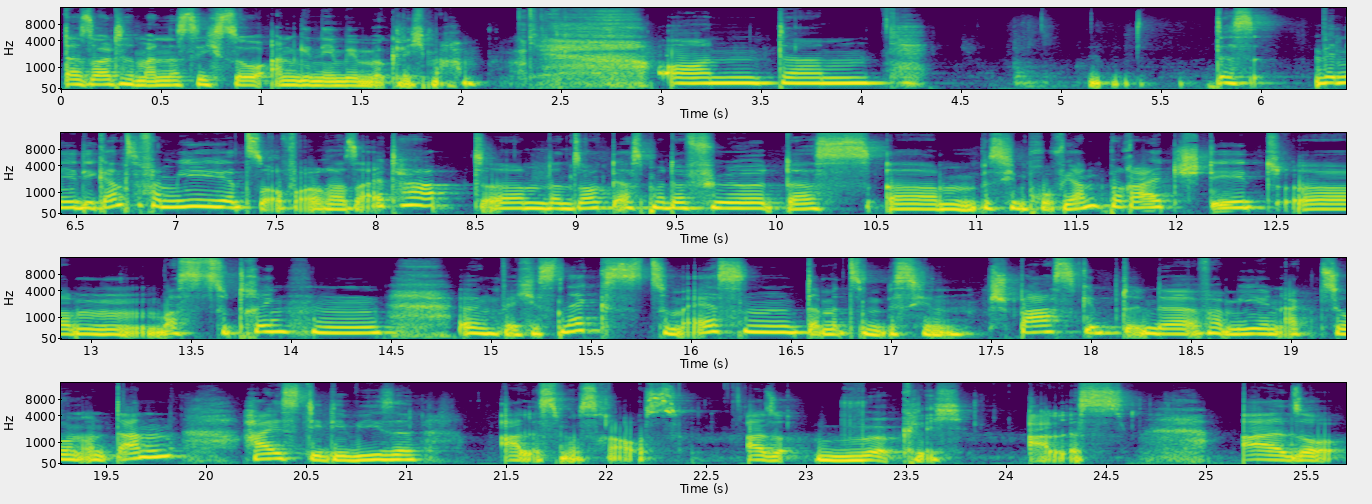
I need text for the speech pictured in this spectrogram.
da sollte man es sich so angenehm wie möglich machen. Und ähm, das wenn ihr die ganze Familie jetzt so auf eurer Seite habt, ähm, dann sorgt erstmal dafür, dass ähm, ein bisschen Proviant bereitsteht, ähm, was zu trinken, irgendwelche Snacks zum Essen, damit es ein bisschen Spaß gibt in der Familienaktion. Und dann heißt die Devise, alles muss raus. Also wirklich alles. Also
